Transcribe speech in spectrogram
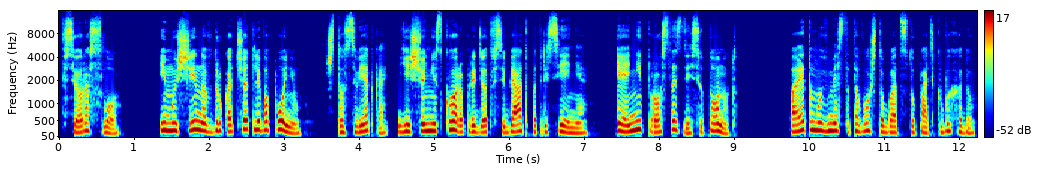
все росло. И мужчина вдруг отчетливо понял, что Светка еще не скоро придет в себя от потрясения, и они просто здесь утонут. Поэтому вместо того, чтобы отступать к выходу,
